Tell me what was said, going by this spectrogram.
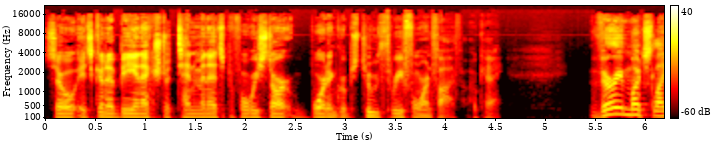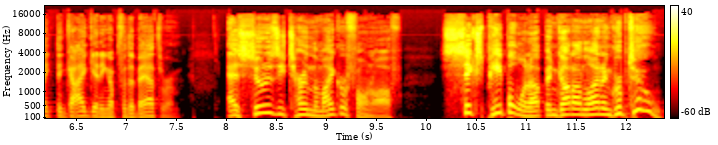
So it's going to be an extra ten minutes before we start boarding groups two, three, four, and five. Okay." Very much like the guy getting up for the bathroom. As soon as he turned the microphone off, six people went up and got online on group two.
